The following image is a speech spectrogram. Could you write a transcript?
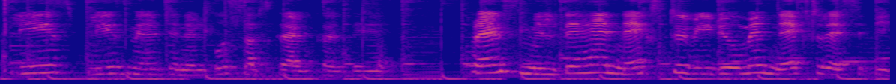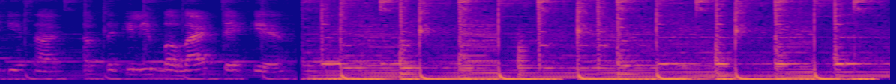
प्लीज़ प्लीज़ मेरे चैनल को सब्सक्राइब करते हैं। फ्रेंड्स मिलते हैं नेक्स्ट वीडियो में नेक्स्ट रेसिपी के साथ। तब तक के लिए bye take care thank you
